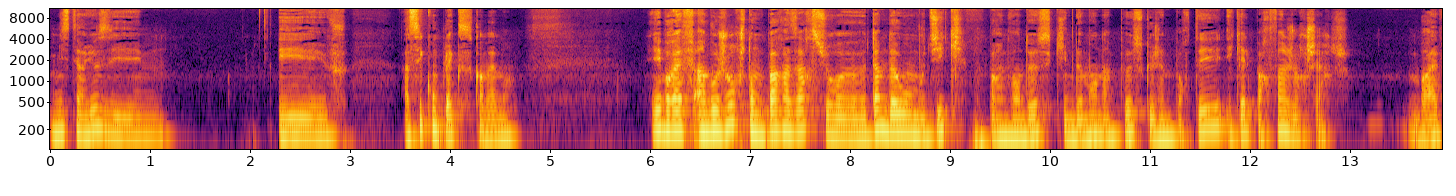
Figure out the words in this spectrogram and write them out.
mystérieuse et, et assez complexe quand même. Et bref, un beau jour, je tombe par hasard sur euh, Tamdao en boutique, par une vendeuse qui me demande un peu ce que j'aime porter et quel parfum je recherche. Bref,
